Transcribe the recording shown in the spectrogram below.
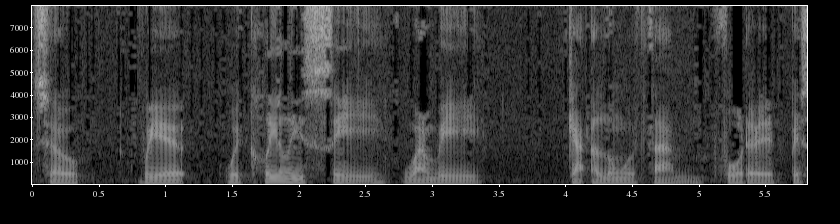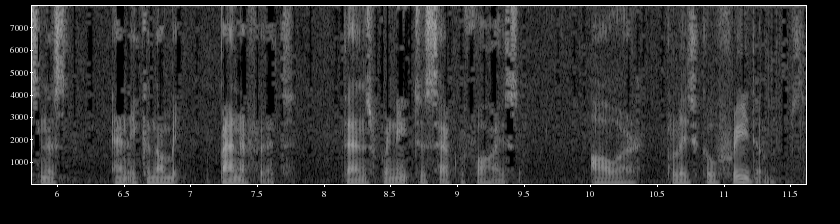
So we we clearly see when we get along with them for the business and economic benefit, then we need to sacrifice our political freedoms.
